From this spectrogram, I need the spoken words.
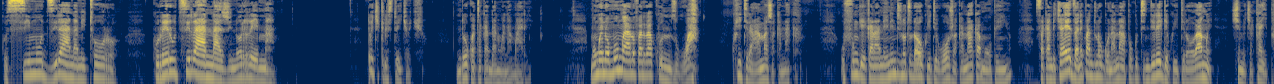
Kusimudzirana mitoro kurerutsirana zvinorema. Ndochikristu ichocho. Ndokwatakadanwa namwari mumwe nomumwe anofanira kunzwa kuitira hama zvakanaka. Ufunge kana neni ndinotodawo kuitirwawo zvakanaka muupenyu. Saka ndichaedza nepandinogona napo kuti ndirege kuitirawo vamwe chinhu chakaipa.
